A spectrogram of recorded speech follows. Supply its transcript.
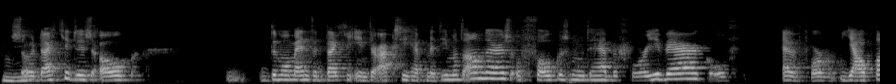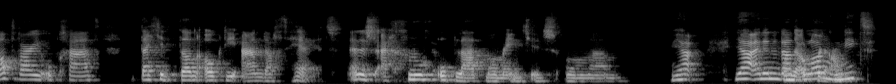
Mhm. Zodat je dus ook de momenten dat je interactie hebt met iemand anders of focus moet hebben voor je werk of eh, voor jouw pad waar je op gaat, dat je dan ook die aandacht hebt. En dus eigenlijk genoeg oplaadmomentjes om. Ehm, ja. ja, en inderdaad belang niet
